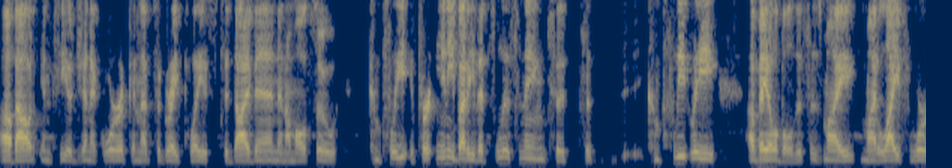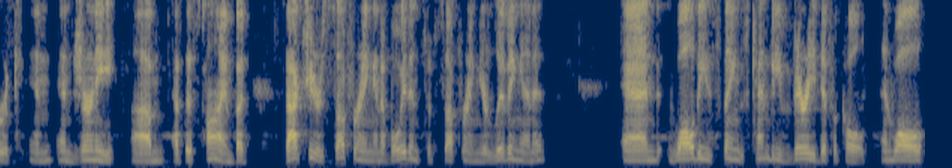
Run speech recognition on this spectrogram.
about entheogenic work, and that's a great place to dive in. And I'm also complete for anybody that's listening to to completely available. This is my my life work and and journey um, at this time. But back to your suffering and avoidance of suffering, you're living in it and while these things can be very difficult, and while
